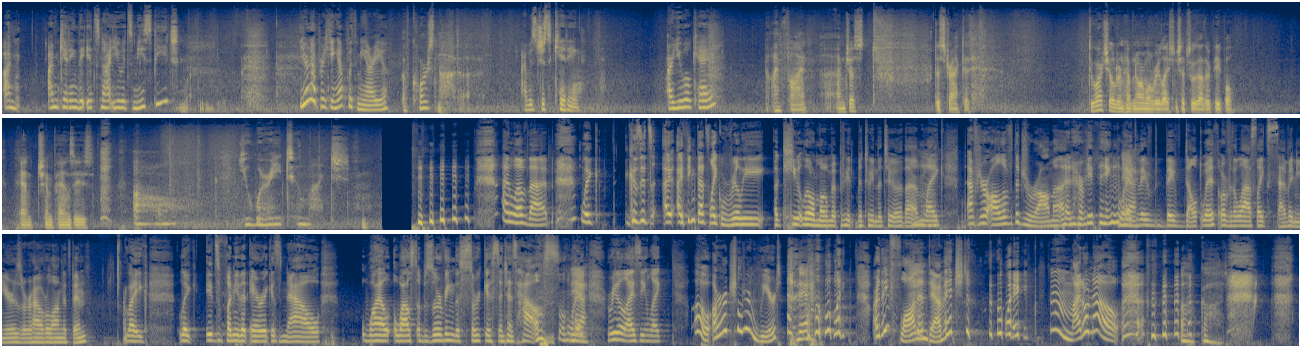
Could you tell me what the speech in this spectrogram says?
I'm I'm getting the it's not you, it's me speech. You're not breaking up with me, are you? Of course not. Uh, I was just kidding. Are you okay? no, I'm fine. I'm just distracted. Do our children have normal relationships with other people? And chimpanzees? You worry too much. I love that. Like, because it's, I, I think that's like really a cute little moment between, between the two of them. Mm-hmm. Like, after all of the drama and everything, like Yeah. they've they've dealt with over the last like seven years or however long it's been. Like, like it's funny that Eric is now. While whilst observing the circus in his house, like Yeah. realizing like, oh, are our children weird? Yeah. like, are they flawed and damaged? like, hmm, I don't know. Oh God.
